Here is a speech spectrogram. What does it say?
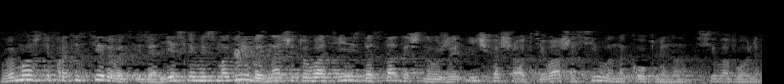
Вы можете протестировать себя. Если вы смогли бы, значит у вас есть достаточно уже ичха шакти, ваша сила накоплена, сила воли.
